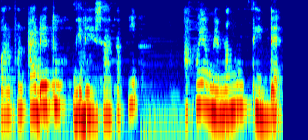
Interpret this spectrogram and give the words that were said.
Walaupun ada tuh di desa tapi aku yang memang tidak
